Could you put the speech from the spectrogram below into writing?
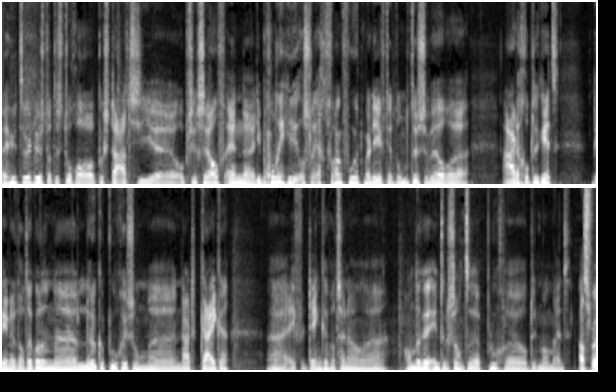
eh Hutter. Dus dat is toch wel een prestatie eh, op zichzelf. En die begonnen heel slecht, Frankfurt. Maar die heeft het ondertussen wel aardig op de rit. Ik denk dat dat ook wel een leuke ploeg is om naar te kijken. Eh, even denken, wat zijn nou eh, andere interessante ploegen op dit moment? Als we,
